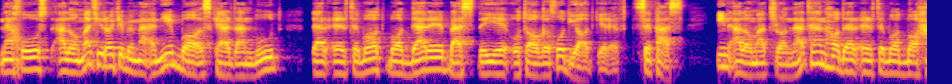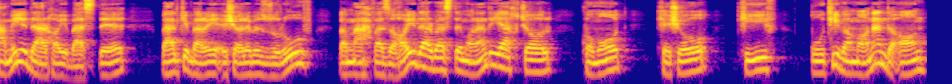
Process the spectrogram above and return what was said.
نخست علامتی را که به معنی باز کردن بود در ارتباط با در بسته اتاق خود یاد گرفت. سپس این علامت را نه تنها در ارتباط با همه درهای بسته بلکه برای اشاره به ظروف و محفظه های در بسته مانند یخچال، کمد، کشو، کیف، قوطی و مانند آن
